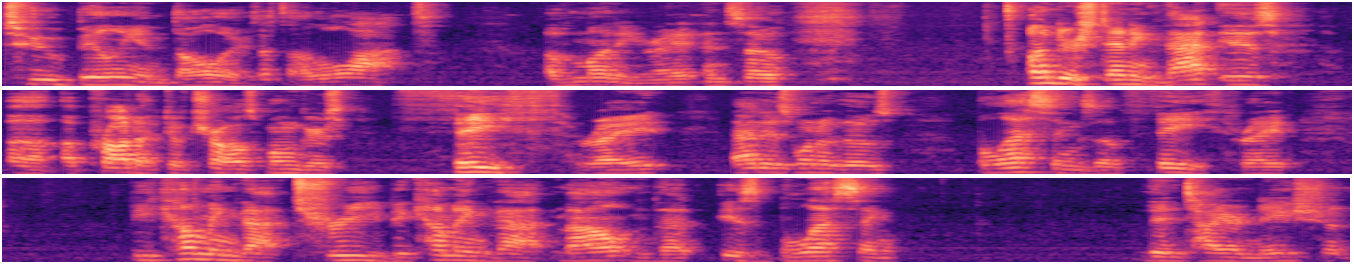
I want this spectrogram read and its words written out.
two billion dollars? That's a lot of money, right? And so, understanding that is a, a product of Charles Munger's faith, right? That is one of those blessings of faith, right? Becoming that tree, becoming that mountain that is blessing the entire nation,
